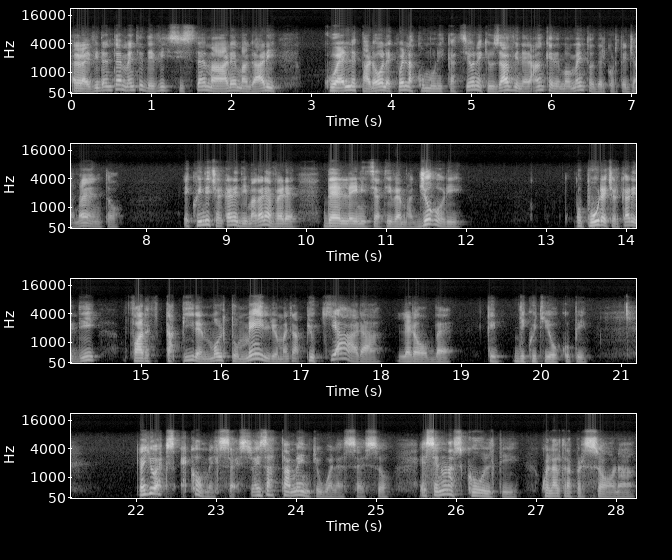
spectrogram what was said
Allora, evidentemente devi sistemare magari quelle parole, quella comunicazione che usavi anche nel momento del corteggiamento. E quindi cercare di magari avere delle iniziative maggiori. Oppure cercare di far capire molto meglio, in maniera più chiara, le robe che, di cui ti occupi. La UX è come il sesso, è esattamente uguale al sesso. E se non ascolti quell'altra persona,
